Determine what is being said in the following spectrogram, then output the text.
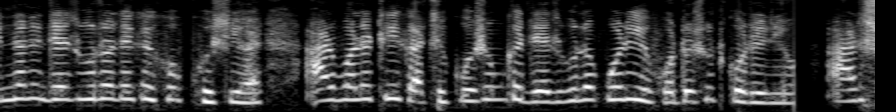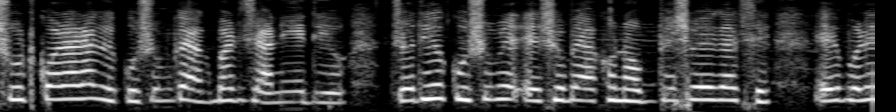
ইন্দ্রাণী ড্রেসগুলো দেখে খুব খুশি হয়। আর বলে, ঠিক আছে, কুসুমকে ড্রেসগুলো পরিয়ে ফটোশ্যুট করে নিও। আর শ্যুট করার আগে কুসুমকে একবার জানিয়ে দিও। যদিও কুসুমের এসবে এখন অভ্যেস হয়ে গেছে, এই বলে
